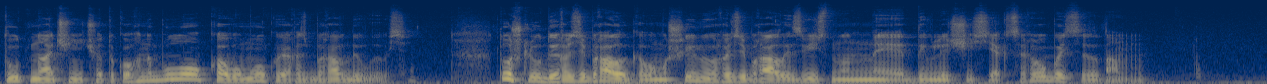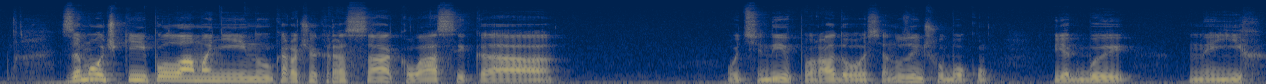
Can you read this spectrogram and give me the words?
Тут, наче нічого такого не було, кавомолку я розбирав, дивився. Тож люди розібрали кавомашину, розібрали, звісно, не дивлячись, як це робиться. Там замочки поламані, ну, коротше, краса, класика. Оцінив, порадувався. Ну, з іншого боку, якби не їх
